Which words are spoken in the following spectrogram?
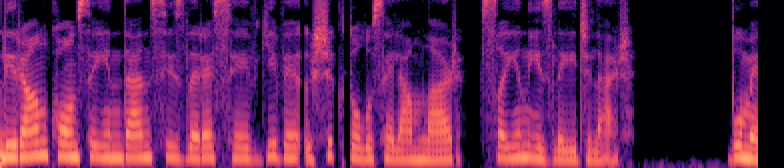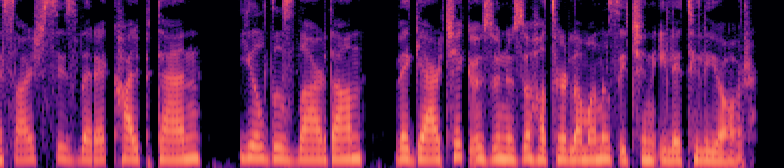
Liran Konseyi'nden sizlere sevgi ve ışık dolu selamlar, sayın izleyiciler. Bu mesaj sizlere kalpten, yıldızlardan ve gerçek özünüzü hatırlamanız için iletiliyor.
